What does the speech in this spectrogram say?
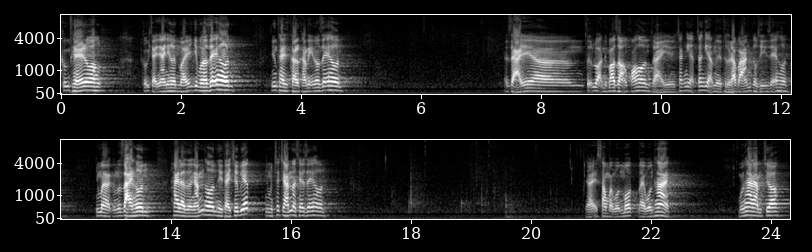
cũng thế đúng không? Cũng chả nhanh hơn mấy nhưng mà nó dễ hơn. Nhưng thầy khẳng định nó dễ hơn. Giải uh, tự luận thì bao giờ cũng khó hơn. Giải trắc nghiệm trắc nghiệm thì thử đáp án kiểu gì dễ hơn. Nhưng mà nó dài hơn hay là ngắn hơn thì thầy chưa biết nhưng mà chắc chắn là sẽ dễ hơn. Đấy, xong bài 41, bài 42. 42 làm chưa?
